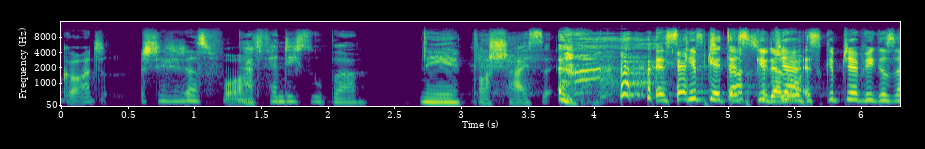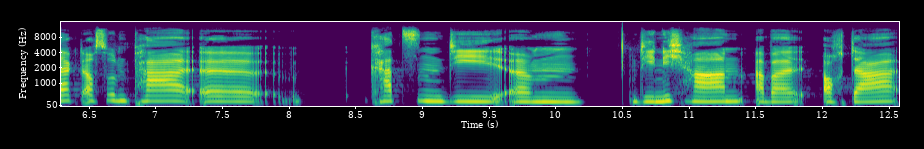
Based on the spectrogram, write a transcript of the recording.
Gott, stell dir das vor. Das fände ich super. Nee. Oh, scheiße. Es gibt, es gibt ja, los. es gibt ja, wie gesagt, auch so ein paar äh, Katzen, die, ähm, die nicht haaren, aber auch da,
